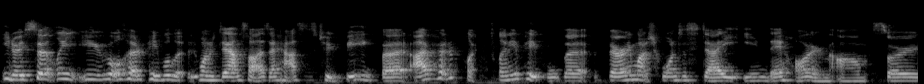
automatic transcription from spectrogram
you know, certainly you've all heard of people that want to downsize their houses too big, but I've heard of pl- plenty of people that very much want to stay in their home. Um, so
